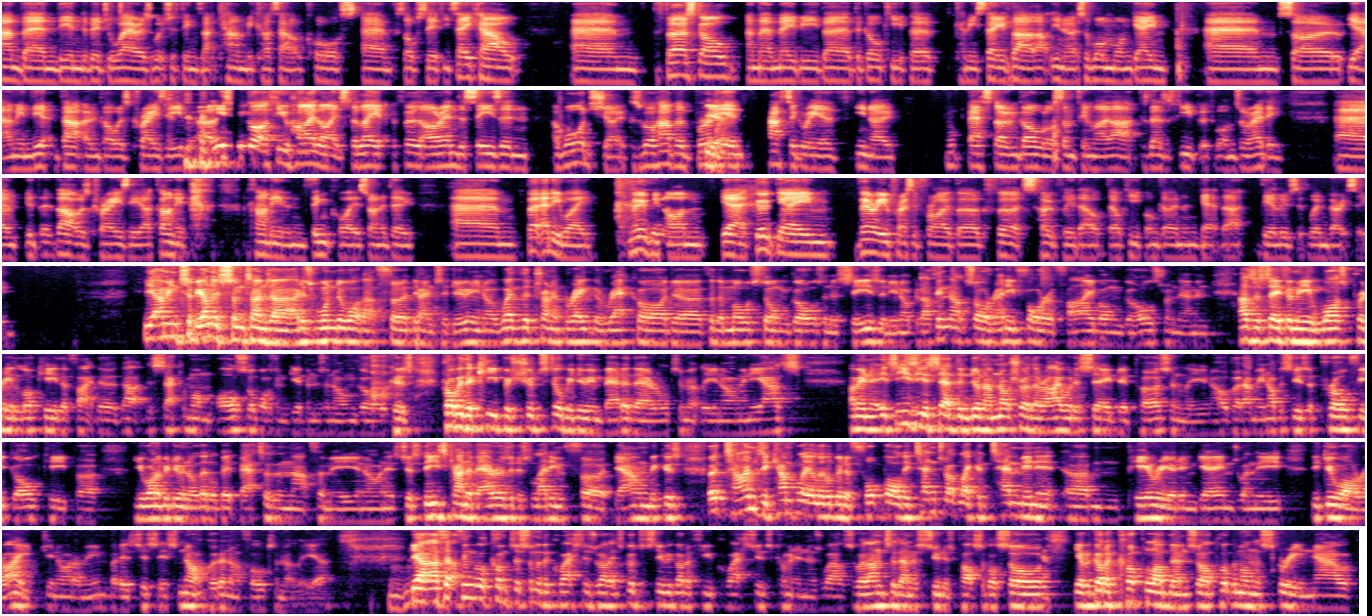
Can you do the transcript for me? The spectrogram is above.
And then the individual errors, which are things that can be cut out, of course. Because um, obviously, if you take out um, the first goal and then maybe the the goalkeeper can he save that? That you know, it's a one-one game. Um, so yeah, I mean the, that own goal was crazy. At least we got a few highlights for late for our end of season awards show because we'll have a brilliant yeah. category of you know best own goal or something like that because there's a few good ones already. Um, it, that was crazy. I can't I can't even think what he's trying to do. Um, but anyway, moving on. Yeah, good game very impressive Freiburg. Fürth, hopefully they'll they'll keep on going and get that the elusive win very soon. Yeah, I mean, to be honest, sometimes I, I just wonder what that Fürth defense are doing. You know, whether they're trying to break the record uh, for the most own goals in a season. You know, because I think that's already four or five own goals from them. And as I say, for me, it was pretty lucky the fact that, that the second one also wasn't given as an own goal because probably the keeper should still be doing better there. Ultimately, you know, I mean, he has I mean, it's easier said than done. I'm not sure that I would have saved it personally, you know. But I mean, obviously, as a profi goalkeeper, you want to be doing a little bit better than that for me, you know. And it's just these kind of errors are just letting Fürth down because at times they can play a little bit of football. They tend to have like a 10 minute um, period in games when they they do all right. You know what I mean? But it's just it's not good enough ultimately. Yeah. Mm-hmm. Yeah, I, th- I, think we'll come to some of the questions as well. It's good to see we've got a few questions coming in as well. So we'll answer them as soon as possible. So, yeah, yeah we've got a couple of them. So I'll put them on the screen now.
